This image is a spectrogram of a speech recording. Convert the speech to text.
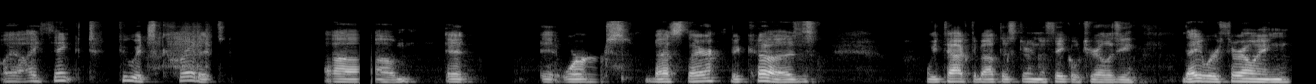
Well, I think to its credit, um, it it works best there because we talked about this during the sequel trilogy. They were throwing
